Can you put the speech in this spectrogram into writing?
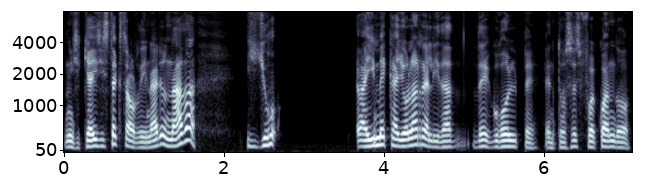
ni siquiera hiciste extraordinario, nada. Y yo, ahí me cayó la realidad de golpe. Entonces fue cuando,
